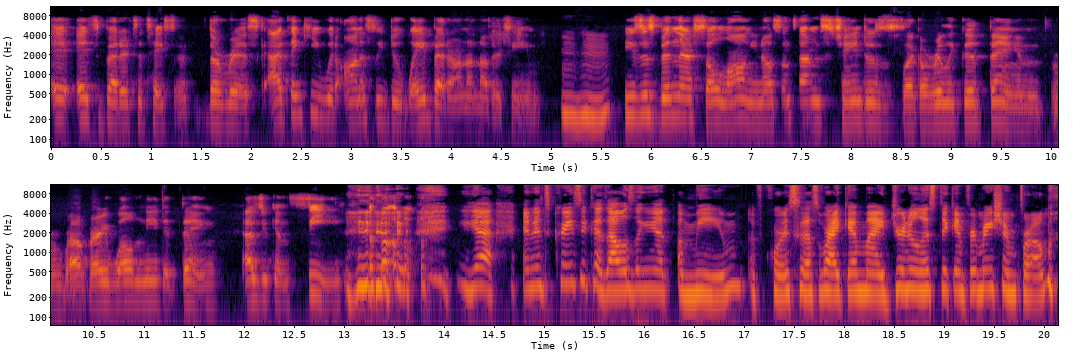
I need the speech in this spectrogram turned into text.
it, it's better to take the- risk. I think he would honestly do way better on another team. Mm-hmm. He's just been there so long. You know, sometimes change is like a really good thing and a very well needed thing. As you can see. yeah, and it's crazy because I was looking at a meme, of course, because that's where I get my journalistic information from.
